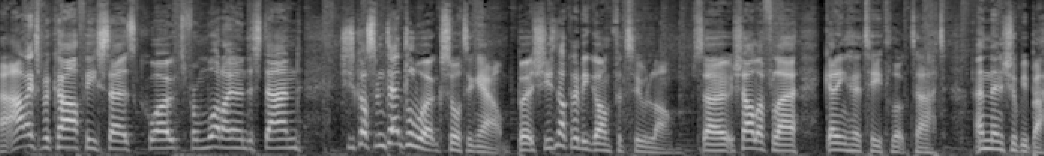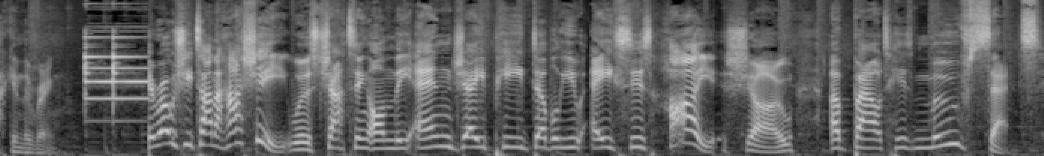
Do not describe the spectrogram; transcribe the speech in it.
Uh, Alex McCarthy says, quote, from what I understand, she's got some dental work sorting out, but she's not going to be gone for too long. So Charlotte Flair getting her teeth looked at, and then she'll be back in the ring. Hiroshi Tanahashi was chatting on the NJPW Aces High show about his move sets.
